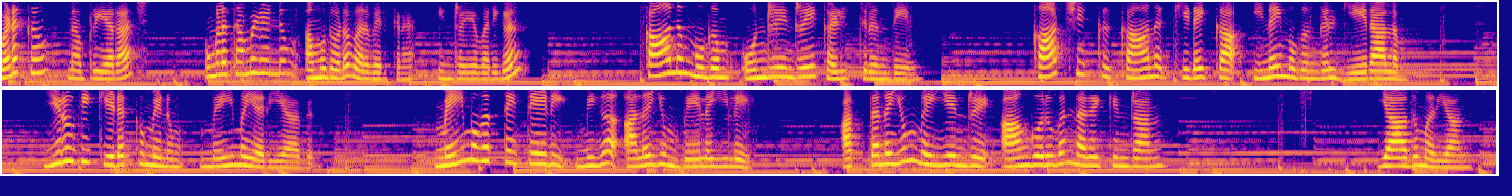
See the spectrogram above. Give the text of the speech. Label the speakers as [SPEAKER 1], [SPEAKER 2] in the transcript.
[SPEAKER 1] வணக்கம் நான் பிரியராஜ். உங்களை தமிழ் என்னும் அமுதோட வரவேற்கிறேன். இன்றைய வரிகள் காணும் முகம் ஒன்றென்றே கழித்திருந்தேன். காட்சிக்கு காண கிடைக்கா இணைமுகங்கள் ஏராளம். இறுகி கிடக்குமெனும் மெய்மை அறியாது. மெய்முகத்தை தேடி மிக அலையும் வேலையிலே அத்தனையும் மெய்யென்றே ஆங்கொருவன் நகைக்கின்றான். யாதும் அறியான்.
